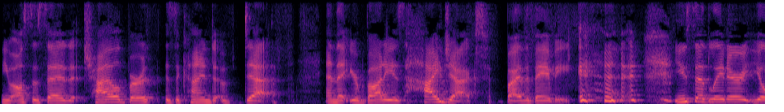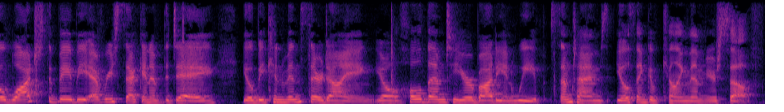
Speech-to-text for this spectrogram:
You also said childbirth is a kind of death and that your body is hijacked by the baby. you said later, you'll watch the baby every second of the day. You'll be convinced they're dying. You'll hold them to your body and weep. Sometimes you'll think of killing them yourself.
